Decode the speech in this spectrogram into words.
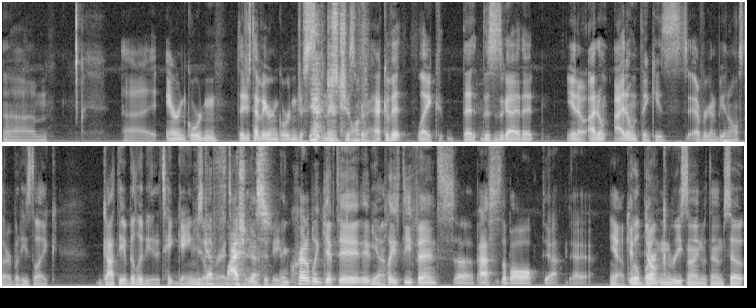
Um, uh, Aaron Gordon. They just have Aaron Gordon just Yeah, sitting there just just for the heck of it. Like that. This is a guy that you know. I don't. I don't think he's ever going to be an all star, but he's like got the ability to take games. He's got flashes. Yes. he- Incredibly gifted. It Yeah. plays defense, uh, passes the ball. Yeah, yeah, yeah. Yeah, can Will dunk. Barton re-signed with them, so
